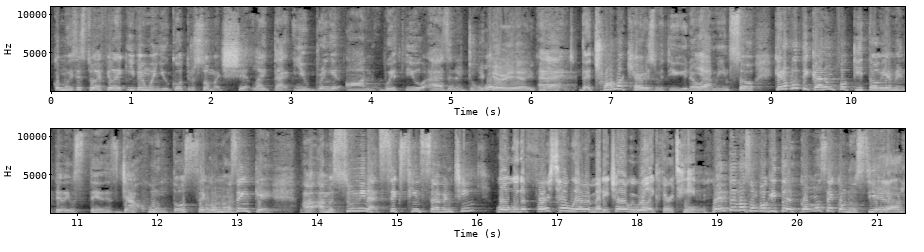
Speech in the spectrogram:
como dices tú, I feel like even when you go through so much shit like that, you bring it on with you as an adult. You carry yeah, you carry And the trauma carries with you, you know what I mean? So, quiero platicar un poquito, obviamente, de ustedes, ya juntos. Se Okay. conocen que, uh, I'm assuming at 16, 17. Well, the first time we ever met each other, we were like 13. Cuéntanos un poquito de cómo se conocieron, Yeah.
